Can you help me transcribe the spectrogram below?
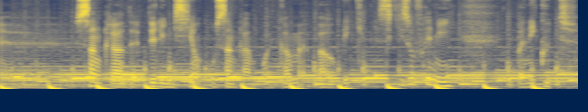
euh, SoundCloud de l'émission au soundcloud.com oblique schizophrénie. Bonne écoute.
